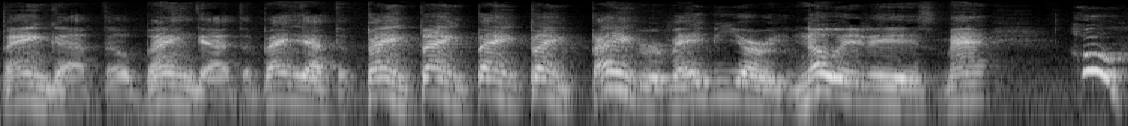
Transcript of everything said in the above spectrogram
bang after bang after bang after bang, bang, bang, bang, banger, baby. You already know what it is, man. Whew.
